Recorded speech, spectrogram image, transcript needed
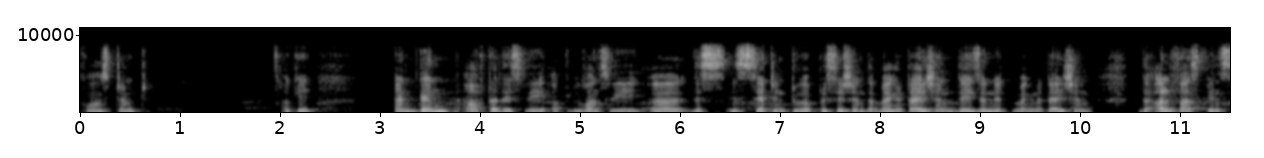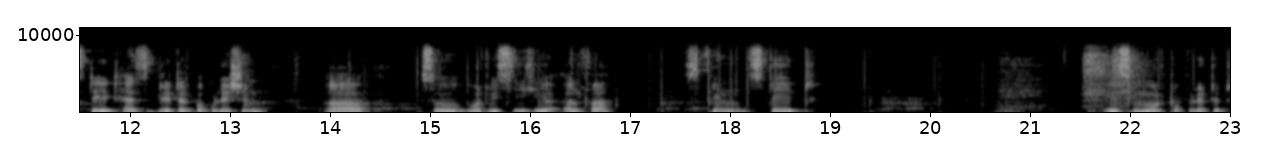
constant okay? And then after this we once we uh, this is set into a precession the magnetization there is a net magnetization the alpha spin state has greater population uh, so what we see here alpha spin state is more populated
